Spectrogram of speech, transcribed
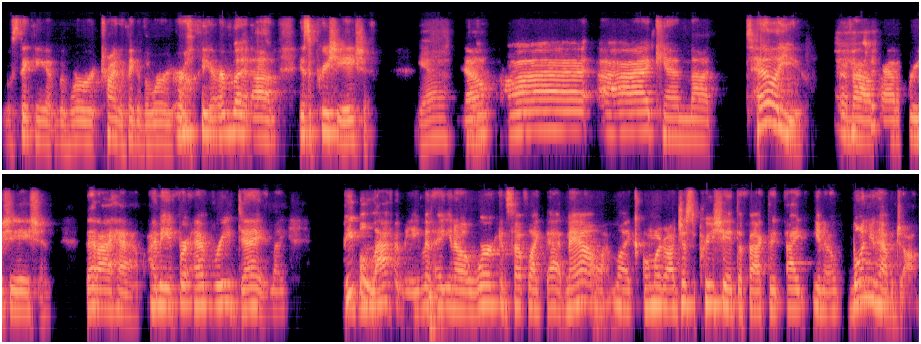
was thinking of the word, trying to think of the word earlier, but um, is appreciation. Yeah. You know, yeah. I I cannot tell you about that appreciation that I have. I mean, for every day, like people mm-hmm. laugh at me, even you know, work and stuff like that. Now I'm like, oh my God, just appreciate the fact that I, you know, one, you have a job,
